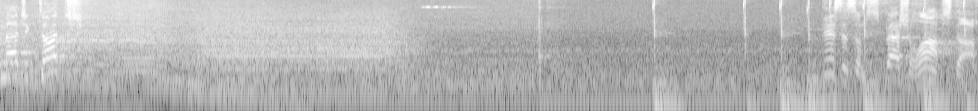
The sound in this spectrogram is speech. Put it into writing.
the magic touch? This is some special ops stuff.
